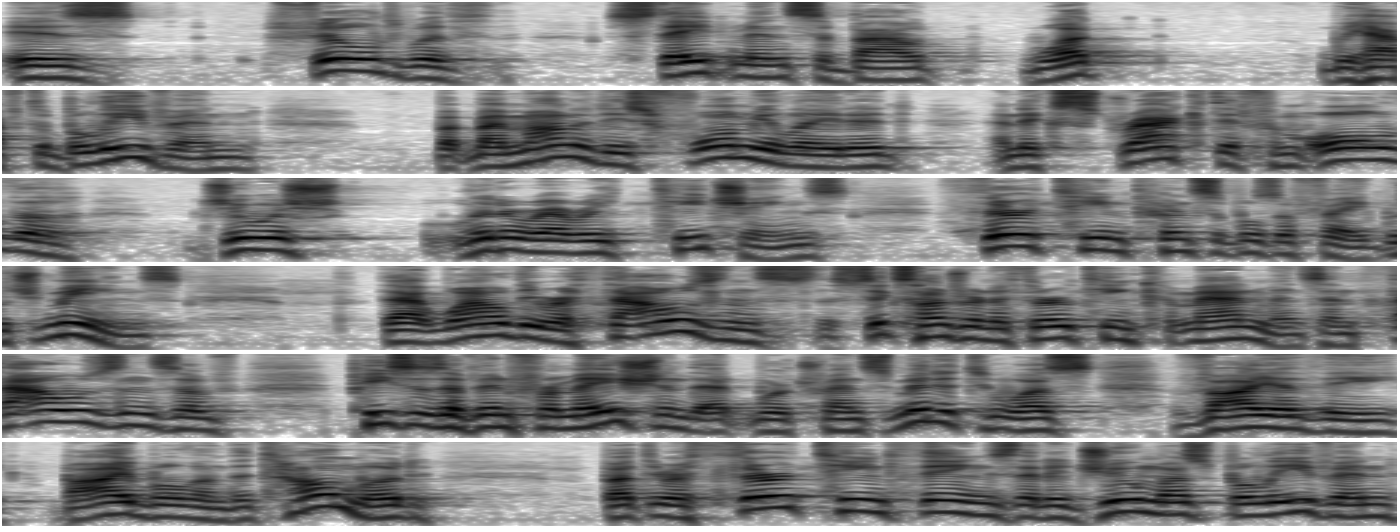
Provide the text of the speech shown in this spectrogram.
is filled with statements about what we have to believe in, but Maimonides formulated and extracted from all the Jewish literary teachings 13 principles of faith, which means that while there are thousands, the 613 commandments, and thousands of pieces of information that were transmitted to us via the Bible and the Talmud, but there are 13 things that a Jew must believe in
